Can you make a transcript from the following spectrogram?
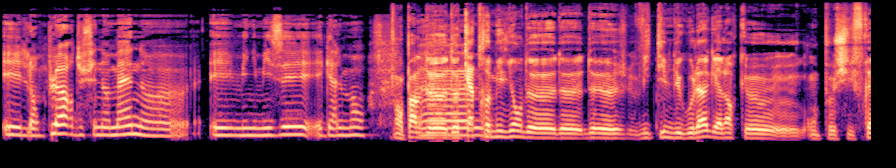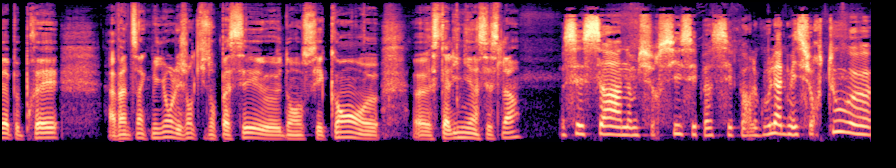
et l'ampleur du phénomène est minimisée également. On parle de, de 4 millions de, de, de, victimes du goulag, alors que on peut chiffrer à peu près à 25 millions les gens qui sont passés dans ces camps staliniens, c'est cela? C'est ça, un homme sur six est passé par le goulag, mais surtout, euh,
